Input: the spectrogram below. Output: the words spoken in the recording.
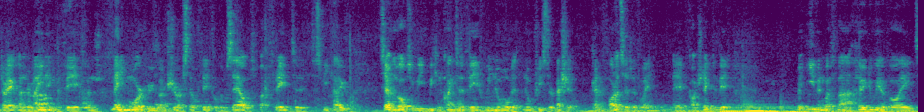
directly undermining the faith, and many more who I'm sure are still faithful themselves but afraid to, to speak out, certainly obviously we, we can cling to the faith, we know that no priest or bishop can authoritatively uh, contradict the faith. But even with that, how do we avoid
